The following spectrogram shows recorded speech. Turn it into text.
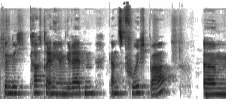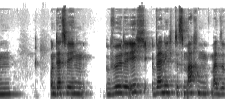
finde ich Krafttraining an Geräten ganz furchtbar. Ähm, und deswegen würde ich, wenn ich das machen, also,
